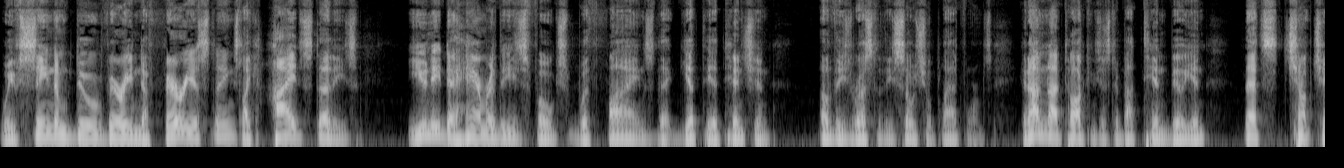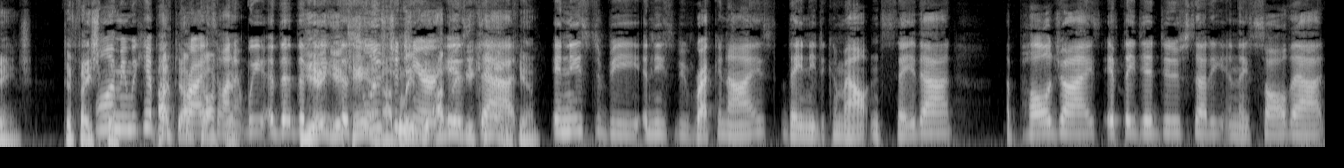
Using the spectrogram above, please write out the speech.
We've seen them do very nefarious things like hide studies. You need to hammer these folks with fines that get the attention of these rest of these social platforms. And I'm not talking just about 10 billion. That's chump change to Facebook. Well, I mean, we can't put a I'm- I'm price talking- on it. We uh, the the, Yeah, you the can. Solution you- here believe is you can, that Kim. it needs to be it needs to be recognized. They need to come out and say that, apologize if they did do a study and they saw that,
